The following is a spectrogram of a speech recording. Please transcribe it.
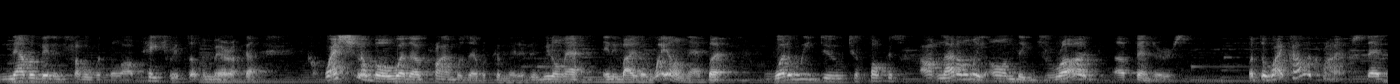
never been in trouble with the law, patriots of America. Questionable whether a crime was ever committed, and we don't ask anybody to weigh on that. But what do we do to focus on, not only on the drug offenders, but the white collar crimes that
